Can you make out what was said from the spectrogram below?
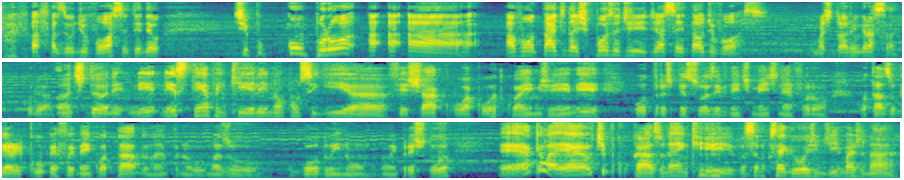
fazer o divórcio, entendeu? Tipo, comprou a, a, a, vontade da esposa de, de aceitar o divórcio. Uma história engraçada curiosa. Antes do, nesse tempo em que ele não conseguia fechar o acordo com a MGM, outras pessoas, evidentemente, né, foram cotadas. O Gary Cooper foi bem cotado, né, no, mas o, o Goldwyn não, não emprestou. É, aquela, é o típico caso, né, em que você não consegue hoje em dia imaginar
